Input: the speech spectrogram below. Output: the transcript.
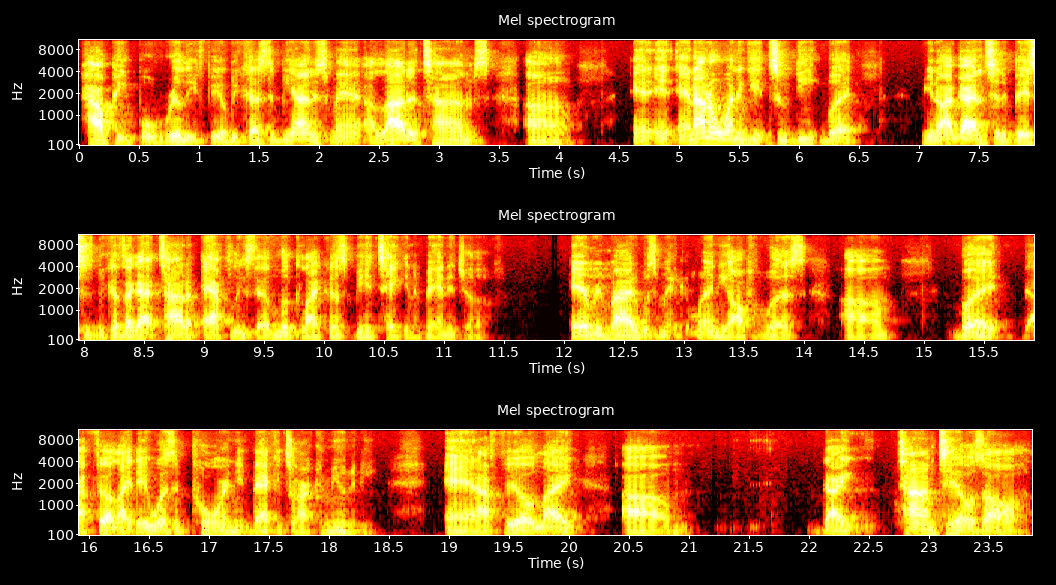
how people really feel because to be honest, man, a lot of times um, and, and, and I don't want to get too deep, but you know, I got into the business because I got tired of athletes that look like us being taken advantage of. Everybody mm. was making money off of us. Um, but I felt like they wasn't pouring it back into our community. And I feel like um like time tells all.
